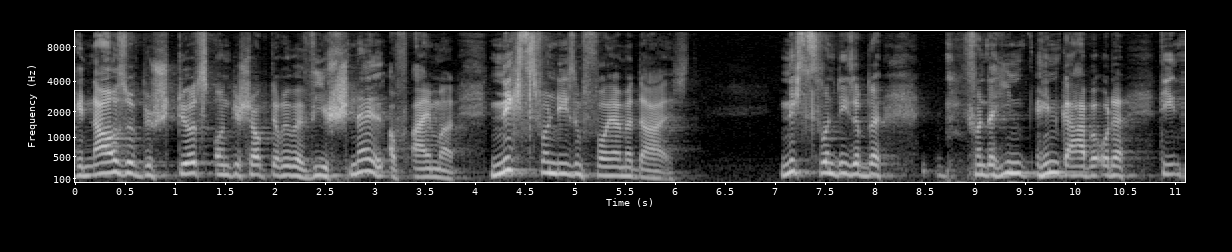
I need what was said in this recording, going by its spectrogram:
genauso bestürzt und geschockt darüber, wie schnell auf einmal nichts von diesem Feuer mehr da ist. Nichts von, dieser Be von der Hingabe oder die,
